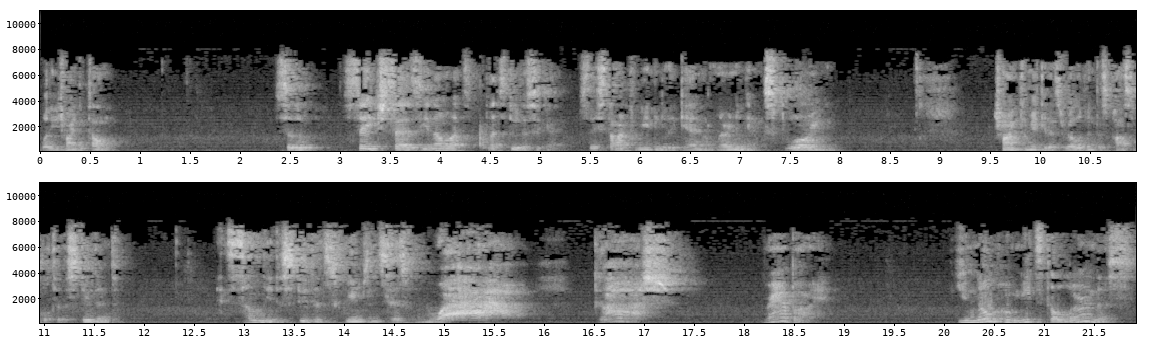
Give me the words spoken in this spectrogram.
What are you trying to tell me? So the sage says, you know what, let's do this again. So they start reading it again and learning and exploring, trying to make it as relevant as possible to the student. And suddenly the student screams and says, wow, gosh, Rabbi, you know who needs to learn this?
